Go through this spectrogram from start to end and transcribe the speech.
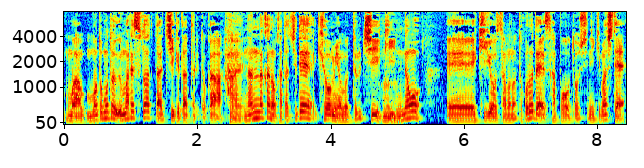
もともと生まれ育った地域だったりとか、はい、何らかの形で興味を持っている地域の、うん。えー、企業様のところでサポートをしに行きまして、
